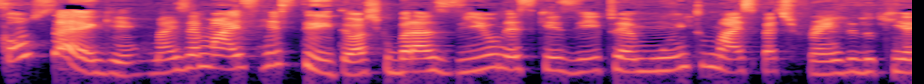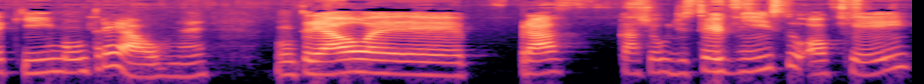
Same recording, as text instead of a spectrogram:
Consegue, mas é mais restrito. Eu acho que o Brasil, nesse quesito, é muito mais pet friendly do que aqui em Montreal, né? Montreal é para cachorro de serviço, ok,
